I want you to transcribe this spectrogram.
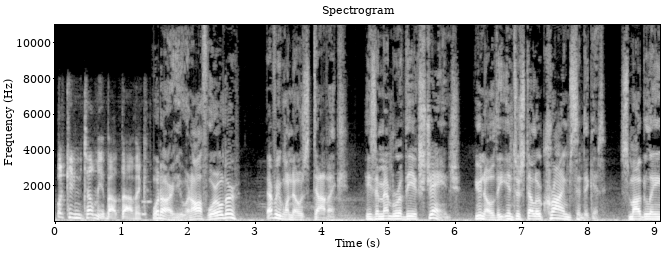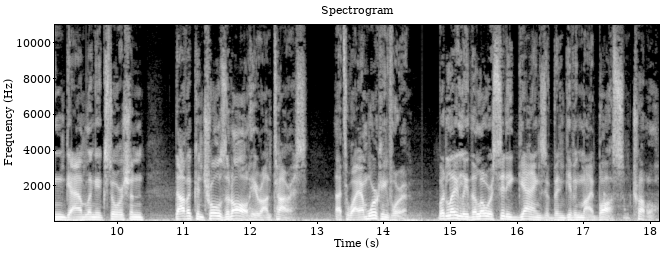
What can you tell me about Davik? What are you, an off-worlder? Everyone knows Davik. He's a member of the Exchange. You know, the Interstellar Crime Syndicate. Smuggling, gambling, extortion. Davik controls it all here on Taris. That's why I'm working for him. But lately, the lower city gangs have been giving my boss some trouble.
